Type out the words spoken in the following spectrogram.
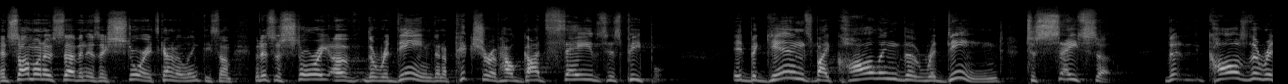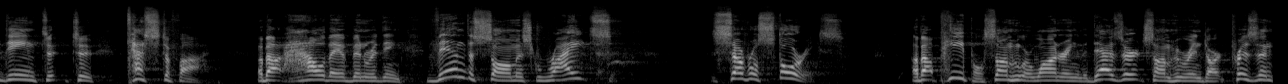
And Psalm 107 is a story, it's kind of a lengthy psalm, but it's a story of the redeemed and a picture of how God saves his people. It begins by calling the redeemed to say so, that calls the redeemed to, to testify about how they have been redeemed. Then the psalmist writes several stories about people, some who are wandering in the desert, some who are in dark prison,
